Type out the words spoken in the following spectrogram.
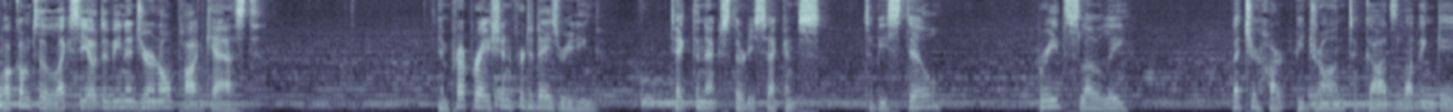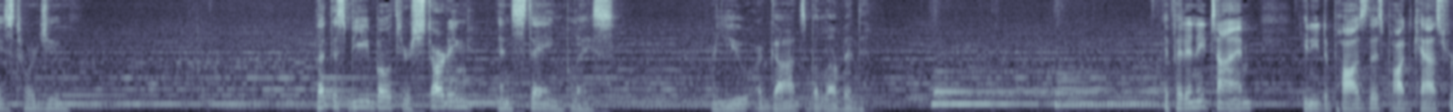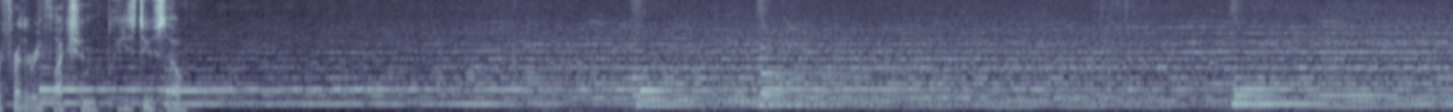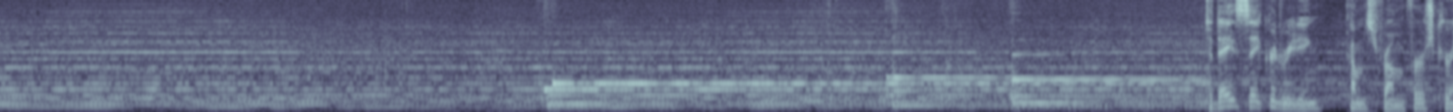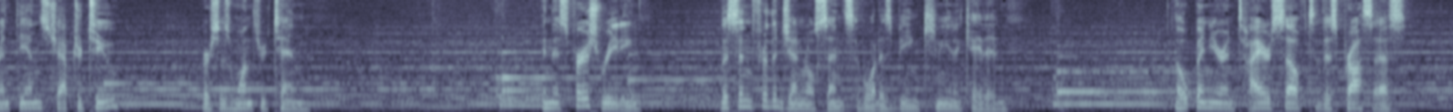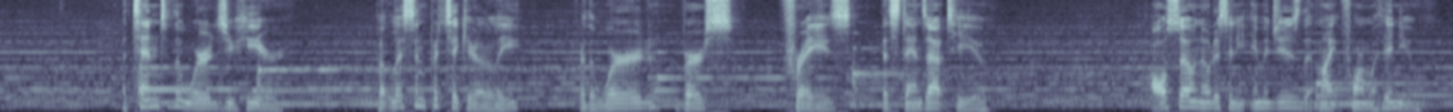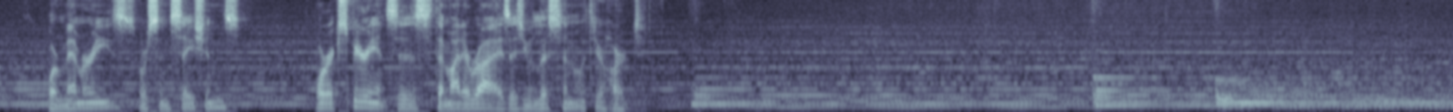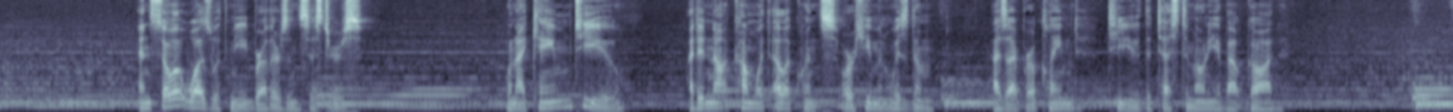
Welcome to the Lectio Divina Journal podcast. In preparation for today's reading, take the next 30 seconds to be still, breathe slowly, let your heart be drawn to God's loving gaze towards you. Let this be both your starting and staying place, for you are God's beloved. If at any time you need to pause this podcast for further reflection, please do so. Today's sacred reading comes from 1 Corinthians chapter 2, verses 1 through 10. In this first reading, listen for the general sense of what is being communicated. Open your entire self to this process. Attend to the words you hear, but listen particularly for the word, verse, phrase that stands out to you. Also, notice any images that might form within you or memories or sensations or experiences that might arise as you listen with your heart. And so it was with me, brothers and sisters. When I came to you, I did not come with eloquence or human wisdom as I proclaimed to you the testimony about God.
